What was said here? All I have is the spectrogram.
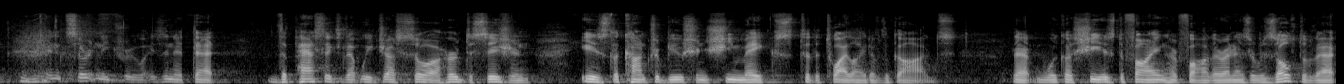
and it's certainly true, isn't it, that the passage that we just saw, her decision, is the contribution she makes to the twilight of the gods. That because she is defying her father, and as a result of that,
